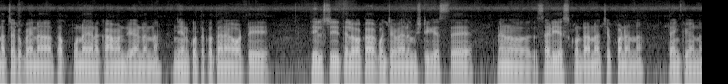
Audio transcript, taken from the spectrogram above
నచ్చకపోయినా తప్పు ఉన్న ఏదైనా కామెంట్ చేయండి అన్న. నేను కొత్త కొత్త కాబట్టి తెలిసి తెలియక కొంచెం ఏమైనా మిస్టేక్ వేస్తే నేను సరి చేసుకుంటాను? చెప్పండి అన్న థ్యాంక్ యూ అన్న.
